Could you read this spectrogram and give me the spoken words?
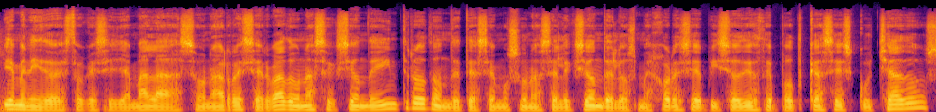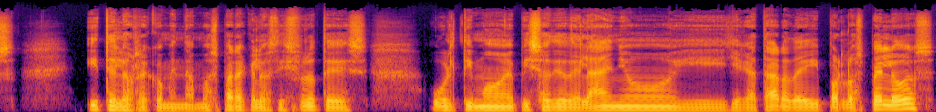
Bienvenido a esto que se llama La Zona Reservada, una sección de intro donde te hacemos una selección de los mejores episodios de podcast escuchados y te los recomendamos para que los disfrutes. Último episodio del año y llega tarde y por los pelos.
